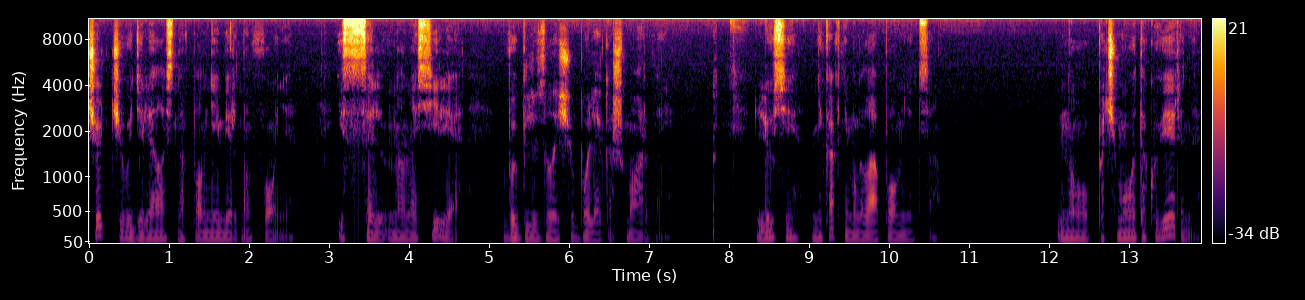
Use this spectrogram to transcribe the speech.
четче выделялось на вполне мирном фоне, и сцена насилия выглядела еще более кошмарной. Люси никак не могла опомниться. «Но почему вы так уверены?»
